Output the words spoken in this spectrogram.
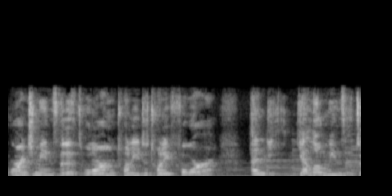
Orange means that it's warm, 20 to 24 and yellow means it's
